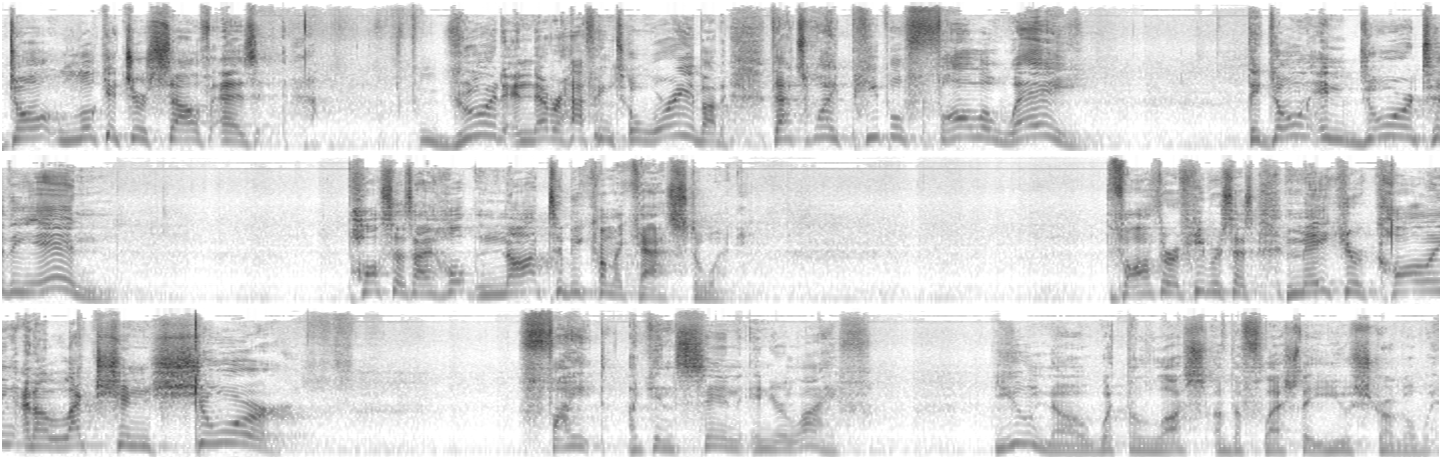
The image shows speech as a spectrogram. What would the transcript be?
Don't look at yourself as good and never having to worry about it. That's why people fall away. They don't endure to the end. Paul says, I hope not to become a castaway. The author of Hebrews says, Make your calling and election sure. Fight against sin in your life. You know what the lust of the flesh that you struggle with.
